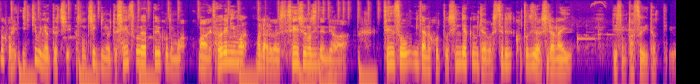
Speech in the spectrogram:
なんか一部によってはち、その地域によって戦争をやってることも、まあ、さすがにままだあれが先週の時点では、戦争みたいなこと、侵略みたいなことをしてること自体は知らないっていう人も多数いたっていう。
